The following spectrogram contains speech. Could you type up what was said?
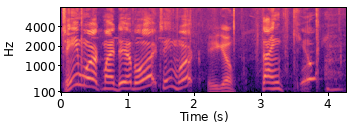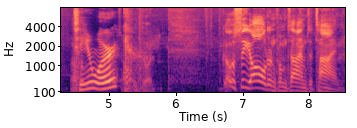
Teamwork, my dear boy. Teamwork. Here you go. Thank you. Teamwork. Oh, good. Go see Alden from time to time.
